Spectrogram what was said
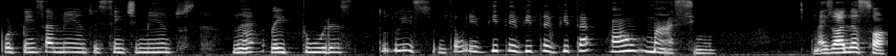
por pensamentos, sentimentos, né? Leituras, tudo isso. Então evita, evita, evita ao máximo. Mas olha só,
